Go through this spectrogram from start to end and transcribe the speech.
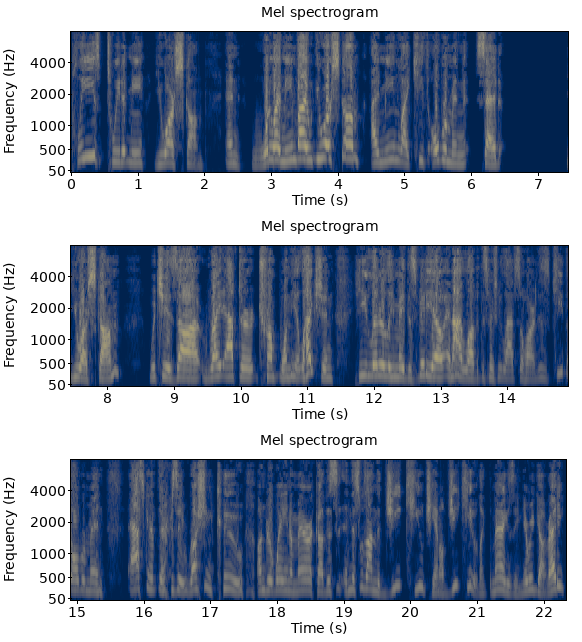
please tweet at me, you are scum. And what do I mean by you are scum? I mean, like Keith Olbermann said, you are scum, which is, uh, right after Trump won the election. He literally made this video and I love it. This makes me laugh so hard. This is Keith Olbermann asking if there is a Russian coup underway in America. This, and this was on the GQ channel, GQ, like the magazine. Here we go. Ready?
